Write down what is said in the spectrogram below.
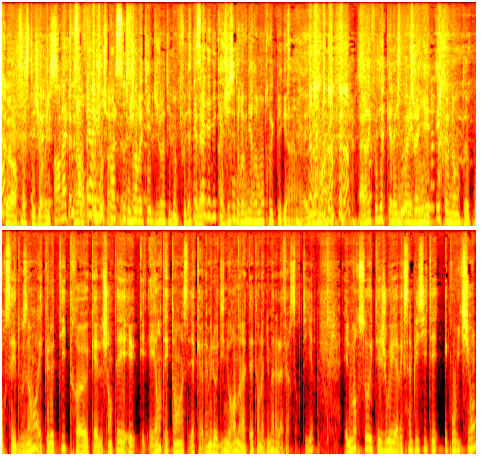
ce corps. Ça c'était Joris. On va tous Non, en faire une, toujours- je pense, ce Toujours est-il, toujours est-il. Donc il faut dire qu'elle a... Ah, J'essaie de revenir de mon truc, les gars. Aidez-moi. Alors il faut dire qu'elle a une voix éraillée étonnante pour ses 12 ans et que le titre euh, qu'elle chantait est, est- est entêtant. hein. C'est-à-dire que la mélodie nous rentre dans la tête et on a du mal à la faire sortir. Et le morceau était joué avec simplicité et conviction,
